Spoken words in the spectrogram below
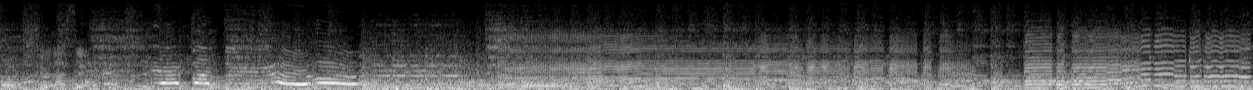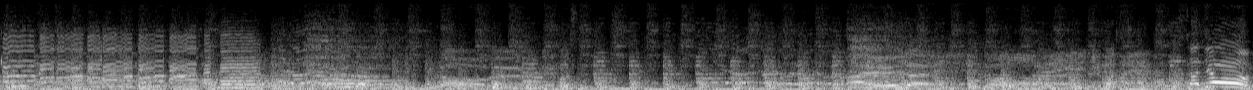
Hoću da si lijepa ti e, o. Adiós.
